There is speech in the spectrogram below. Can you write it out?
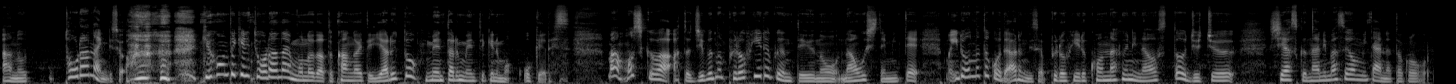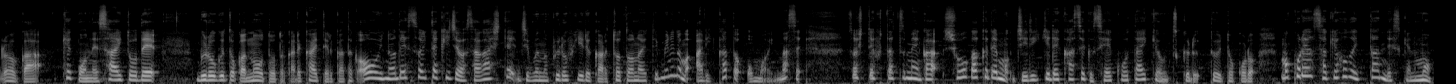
あの通らないんですよ。基本的に通らないものだと考えてやるとメンタル面的にも OK です、まあ、もしくはあと自分のプロフィール文っていうのを直してみて、まあ、いろんなところであるんですよ。プロフィールこんな風に直すと受注しやすくなりますよみたいなところが結構ねサイトでブログとかノートとかで書いてる方が多いのでそういった記事を探して自分のプロフィールから整えてみるのもありかと思います。そして2つ目が少額でも自力で稼ぐ成功体験を作るというところ、まあ、これは先ほど言ったんですけども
